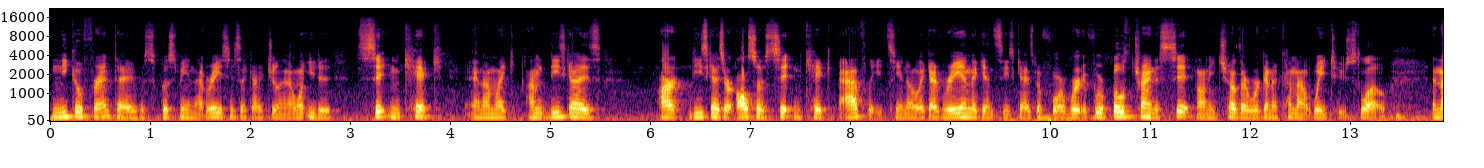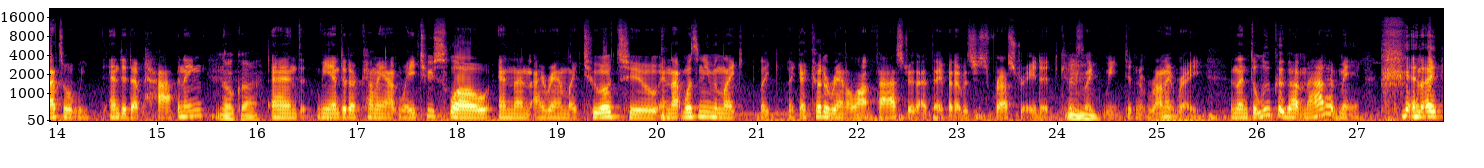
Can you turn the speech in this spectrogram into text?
Nico Ferrante was supposed to be in that race. He's like, "All right, Julian, I want you to sit and kick." And I'm like, "I'm these guys aren't these guys are also sit and kick athletes. You know, like I've ran against these guys before. We're, if we're both trying to sit on each other, we're going to come out way too slow, and that's what we ended up happening. Okay. And we ended up coming out way too slow, and then I ran like 202, and that wasn't even like like like I could have ran a lot faster that day, but I was just frustrated because Mhm. like we didn't run it right. And then DeLuca got mad at me, and I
